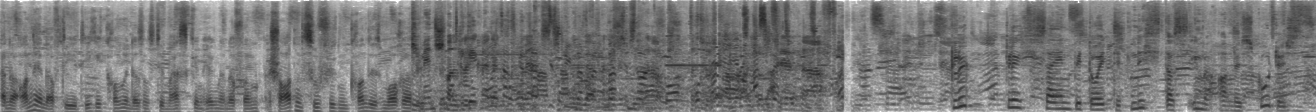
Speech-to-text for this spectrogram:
einer annähernd auf die Idee gekommen, dass uns die Maske in irgendeiner Form Schaden zufügen kann. Das machen die Menschen und die Gegner der Corona-Maßnahmen Glücklich sein bedeutet nicht, dass immer alles gut ist.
